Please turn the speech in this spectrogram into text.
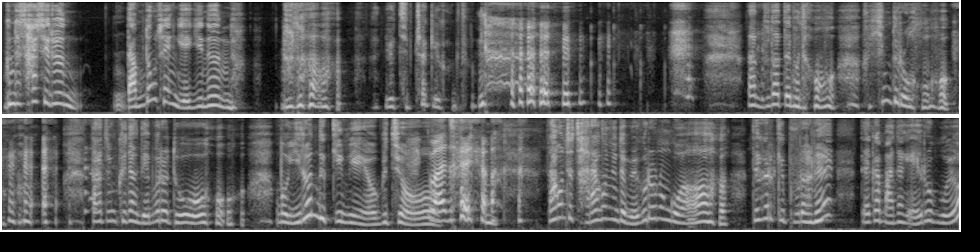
근데 사실은 남동생 얘기는 누나 이거 집착이거든. 난 누나 때문에 너무 힘들어. 나 좀 그냥 내버려둬. 뭐 이런 느낌이에요. 그쵸? 맞아요. 나 혼자 잘하고 있는데 왜 그러는 거야? 내가 그렇게 불안해? 내가 만약 애로 보여?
